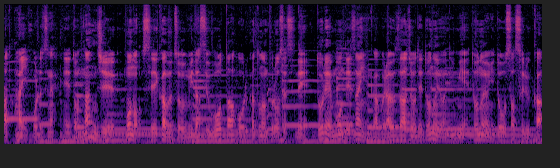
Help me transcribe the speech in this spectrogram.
あと、はい、これですね。えっ、ー、と、何十もの成果物を生み出すウォーターフォール型のプロセスで、どれもデザインがブラウザー上でどのように見え、どのように動作するか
